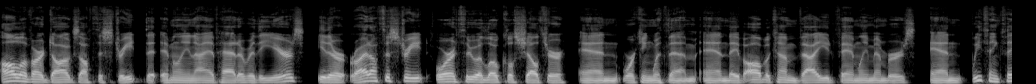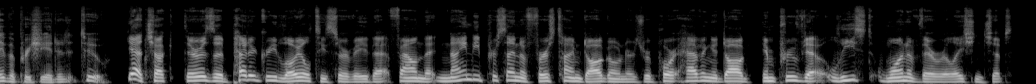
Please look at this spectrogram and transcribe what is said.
all of our dogs off the street that Emily and I have had over the years, either right off the street or through a local shelter and working with them. And they've all become valued family members, and we think they've appreciated it too. Yeah, Chuck, there is a pedigree loyalty survey that found that 90% of first time dog owners report having a dog improved at least one of their relationships,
